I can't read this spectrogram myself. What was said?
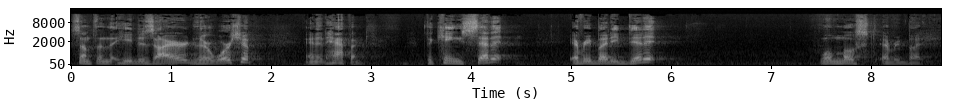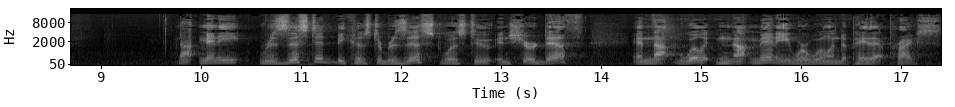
Something that he desired, their worship, and it happened. The king said it, everybody did it. Well, most everybody. Not many resisted because to resist was to ensure death, and not, will, not many were willing to pay that price.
